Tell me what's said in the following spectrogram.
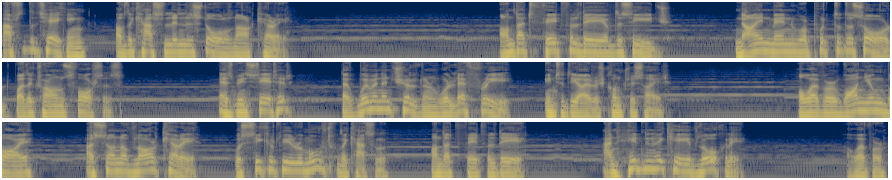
after the taking of the castle in Listowel, North Kerry. On that fateful day of the siege, nine men were put to the sword by the Crown's forces. It has been stated that women and children were left free into the Irish countryside. However, one young boy, a son of Lord Kerry, was secretly removed from the castle on that fateful day and hidden in a cave locally. However,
